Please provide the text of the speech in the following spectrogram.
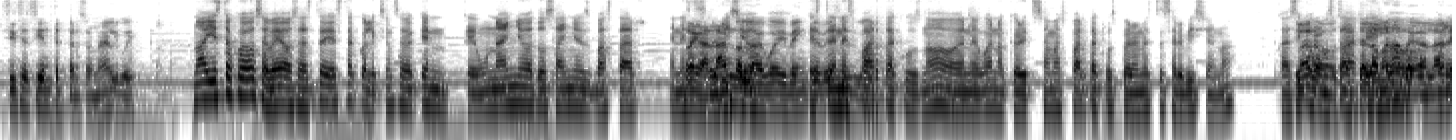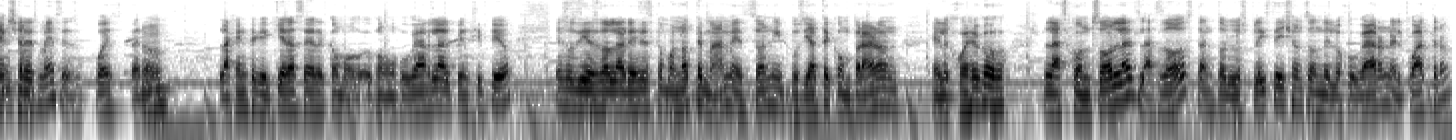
sí. se siente personal, güey. No, y este juego se ve, o sea, este, esta colección se ve que en que un año, dos años va a estar en este Regalándola, servicio. güey, 20 que esté en veces, güey. Spartacus, ¿no? O en bueno, que ahorita se llama Spartacus, pero en este servicio, ¿no? Casi Claro, como o está sea, te la van a Halo regalar Collection. en tres meses, pues, pero Ujú. la gente que quiera hacer como, como jugarla al principio, esos 10 dólares es como no te mames, Sony, pues ya te compraron el juego, las consolas, las dos, tanto los PlayStations donde lo jugaron, el 4,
